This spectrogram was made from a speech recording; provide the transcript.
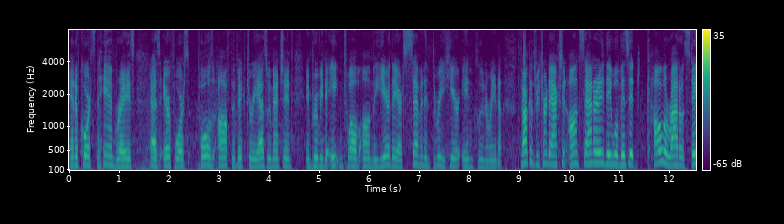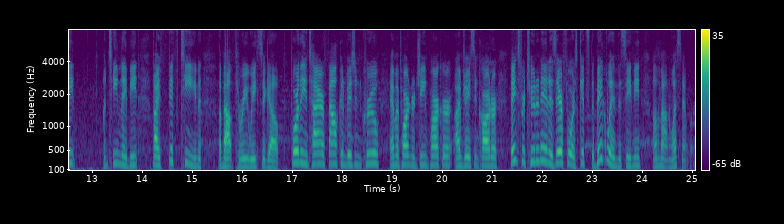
And of course, the hand raise as Air Force pulls off the victory. As we mentioned, improving to 8 and 12 on the year. They are 7 and 3 here in Clune Arena. The Falcons return to action on Saturday. They will visit Colorado State, a team they beat by 15 about three weeks ago. For the entire Falcon Vision crew and my partner Gene Parker, I'm Jason Carter. Thanks for tuning in as Air Force gets the big win this evening on the Mountain West Network.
